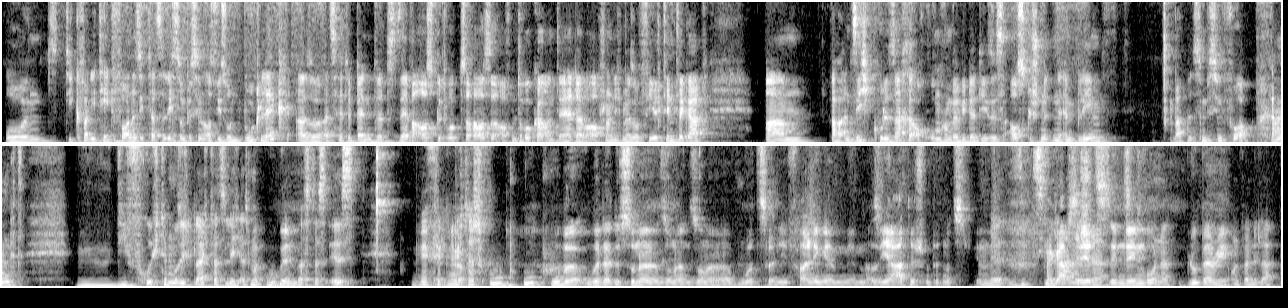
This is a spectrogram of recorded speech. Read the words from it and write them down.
Und die Qualität vorne sieht tatsächlich so ein bisschen aus wie so ein Bootleg, also als hätte Ben das selber ausgedruckt zu Hause auf dem Drucker und der hätte aber auch schon nicht mehr so viel Tinte gehabt. Ähm, aber an sich coole Sache. Auch oben haben wir wieder dieses ausgeschnittene Emblem, was ein bisschen vorprangt. Die Früchte muss ich gleich tatsächlich erstmal googeln, was das ist. Wir finden nämlich das Ub, Ub. Ube, Ube, das ist so eine, so eine, so eine Wurzel, die vor allen Dingen im, im Asiatischen benutzt wird. wir Da gab's sizilianische jetzt in den- Zitrone, Blueberry und Vanilla.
